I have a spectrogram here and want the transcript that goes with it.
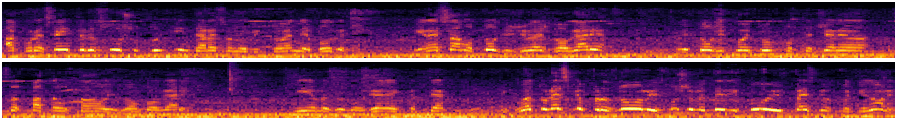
ако не се интересуваш от интереса на обикновения българин. И не само този живееш в България, но и този, който по течение на съдбата останал извън България. Ние имаме задължение към тях. И когато днеска празнуваме и слушаме тези хубави песни от Македония,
